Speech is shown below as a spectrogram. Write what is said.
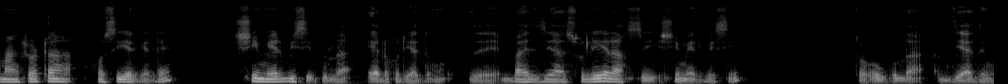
মাংসটা খসিয়ে গেলে শিমের বিচিগুলা এড করিয়া দিম, যে বাইজিয়া চুলিয়ে রাখছি শিমের বিচি, তো ওগুলা দিয়া দিম।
